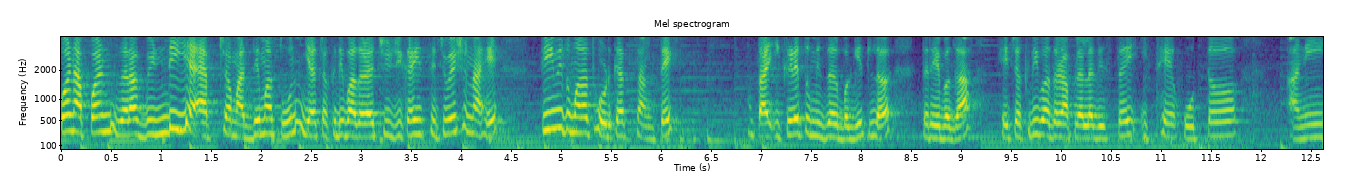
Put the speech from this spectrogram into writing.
पण आपण जरा विंडी या ॲपच्या माध्यमातून या चक्रीवादळाची जी काही सिच्युएशन आहे ती मी तुम्हाला थोडक्यात सांगते. आता इकडे तुम्ही जर बघितलं तर हे बघा हे चक्रीवादळ आपल्याला दिसतंय. इथे होतं आणि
